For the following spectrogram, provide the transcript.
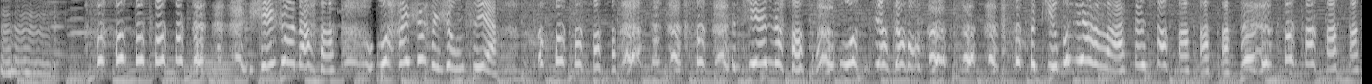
谁说的？我还是很生气！天哪，我笑到停不下来了！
